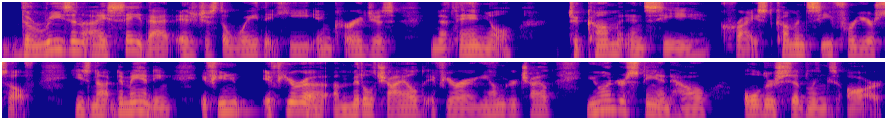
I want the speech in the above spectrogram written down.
the reason I say that is just the way that he encourages Nathaniel to come and see Christ. Come and see for yourself. He's not demanding. If you if you're a, a middle child, if you're a younger child, you understand how older siblings are.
